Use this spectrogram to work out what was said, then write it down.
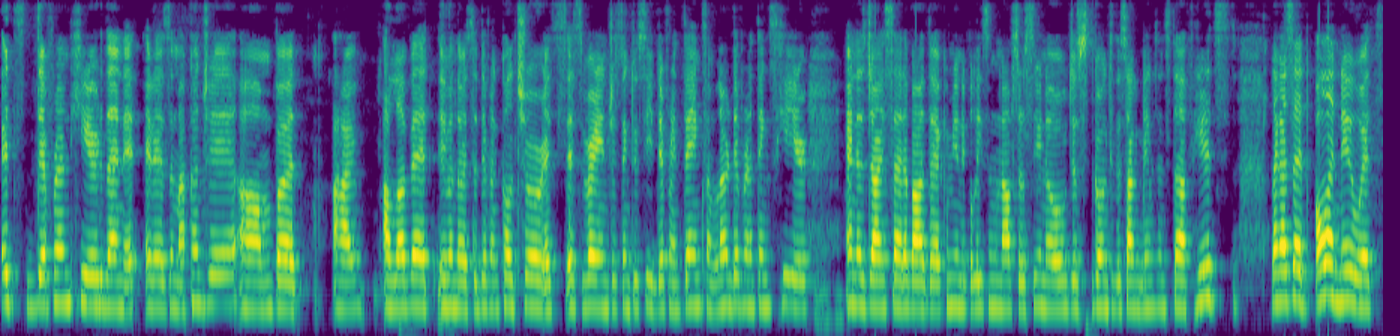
it's different here than it, it is in my country. Um, but I I love it, even though it's a different culture. It's it's very interesting to see different things and learn different things here. And as Jai said about the community policing officers, you know, just going to the soccer games and stuff. Here it's like I said, all I knew is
